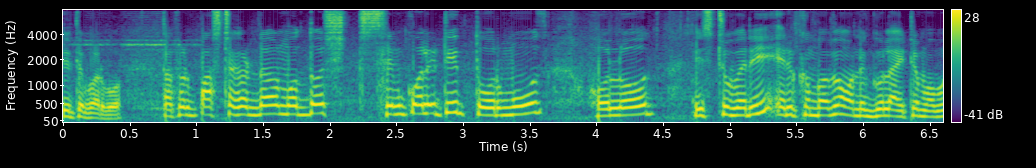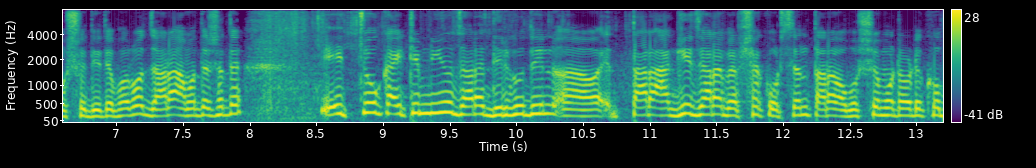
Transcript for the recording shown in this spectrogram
দিতে পারব। তারপর পাঁচ টাকাটার মধ্যে সেম কোয়ালিটি তরমুজ হলুদ স্ট্রবেরি এরকমভাবে অনেকগুলো আইটেম অবশ্যই দিতে পারব। যারা আমাদের সাথে এই চোখ আইটেম নিয়েও যারা দীর্ঘদিন তার আগে যারা ব্যবসা করছেন তারা অবশ্যই মোটামুটি খুব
